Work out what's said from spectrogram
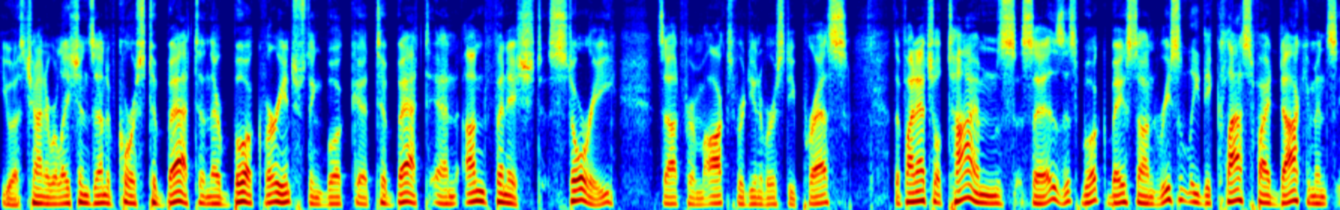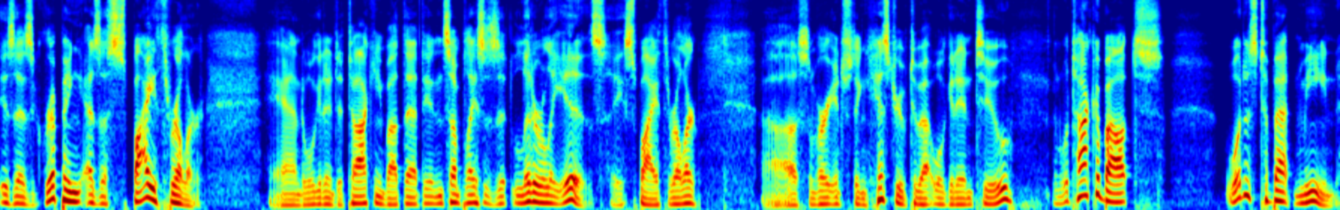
U.S. China relations, and of course, Tibet. And their book, very interesting book, uh, Tibet An Unfinished Story. It's out from Oxford University Press. The Financial Times says this book, based on recently declassified documents, is as gripping as a spy thriller. And we'll get into talking about that. In some places, it literally is a spy thriller. Uh, some very interesting history of Tibet we'll get into. And we'll talk about what does Tibet mean?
